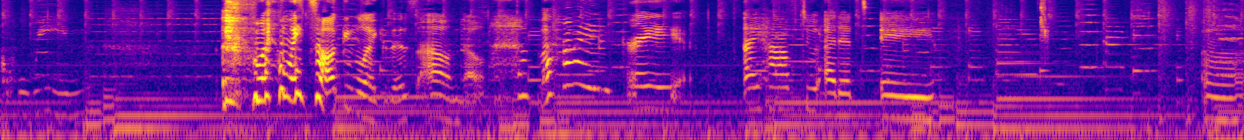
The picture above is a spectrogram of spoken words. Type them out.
queen. Why am I talking like this? I don't know. But hi, great. I have to edit a uh,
